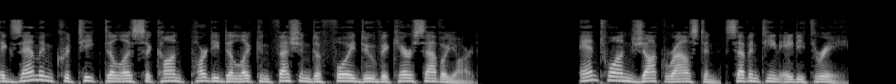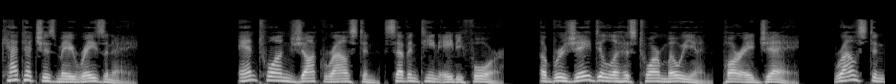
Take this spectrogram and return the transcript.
Examen critique de la seconde partie de la confession de foi du vicaire Savoyard. Antoine Jacques Roustan 1783. Catéchisme raisonné. Antoine Jacques Roustan 1784. Abrégé de l'histoire moyenne, par A. J. Roustan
